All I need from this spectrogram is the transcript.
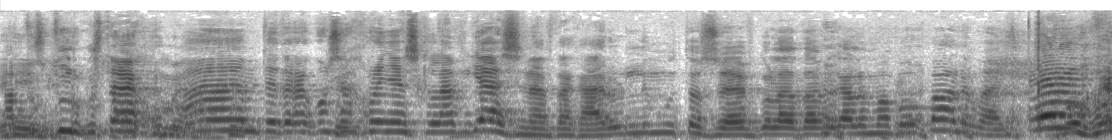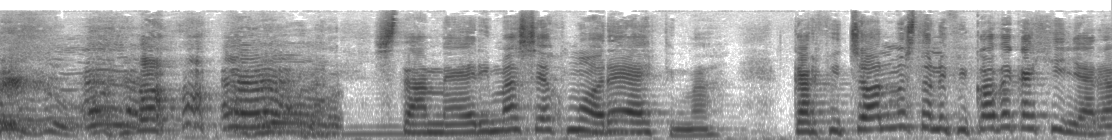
Από τους Τούρκους τα έχουμε. Α, με 400 χρόνια σκλαβιάς είναι αυτά, χαρούλι μου. Τόσο εύκολα θα τα βγάλουμε από πάνω μας. Στα μέρη μας έχουμε ωραία έθιμα. Καρφιτσώνουμε στον ηφικό δεκαχίλιαρα.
